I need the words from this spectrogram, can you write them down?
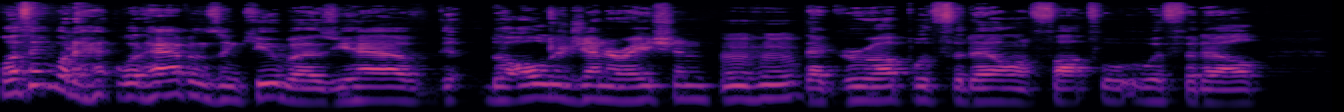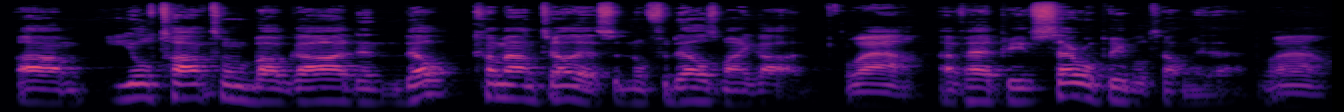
Well, I think what ha- what happens in Cuba is you have the, the older generation Mm-hmm. that grew up with Fidel and fought for, with Fidel. Um, you'll talk to them about God, and they'll come out and tell you, "I said, no, Fidel's my God." Wow. I've had pe- several people tell me that. Wow.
